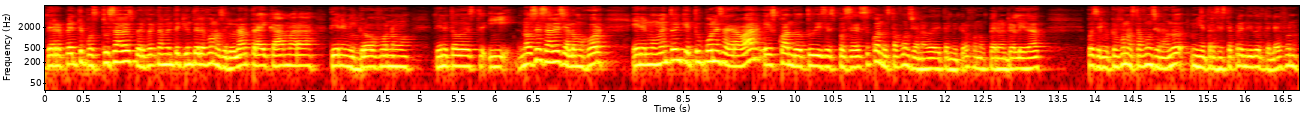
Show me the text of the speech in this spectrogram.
De repente, pues tú sabes perfectamente que un teléfono celular trae cámara, tiene micrófono, tiene todo esto. Y no se sabe si a lo mejor en el momento en que tú pones a grabar es cuando tú dices, pues es cuando está funcionando ahorita el micrófono. Pero en realidad, pues el micrófono está funcionando mientras esté prendido el teléfono.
